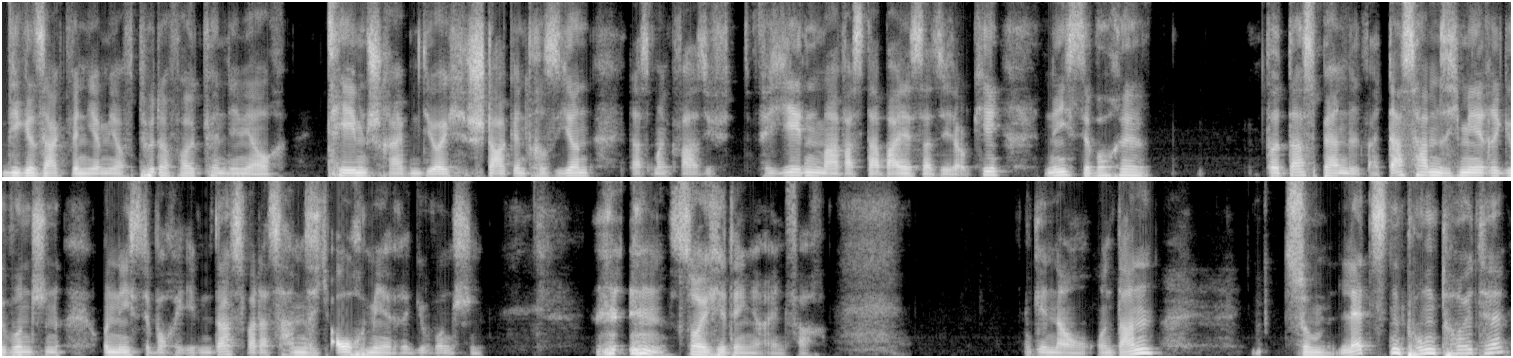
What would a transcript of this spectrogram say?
wie gesagt, wenn ihr mir auf Twitter folgt, könnt ihr mir auch Themen schreiben, die euch stark interessieren, dass man quasi für jeden mal was dabei ist, dass ihr okay, nächste Woche wird das behandelt, weil das haben sich mehrere gewünscht und nächste Woche eben das, weil das haben sich auch mehrere gewünscht. Solche Dinge einfach. Genau. Und dann zum letzten Punkt heute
